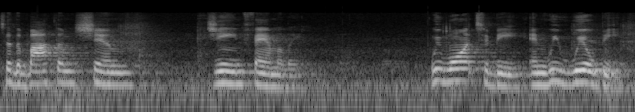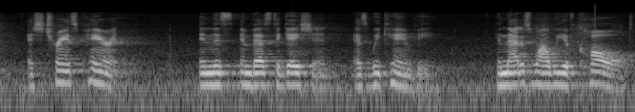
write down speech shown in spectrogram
to the Botham Shem Jean family. We want to be, and we will be, as transparent in this investigation as we can be. And that is why we have called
